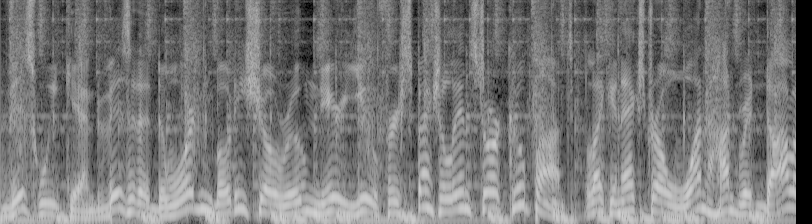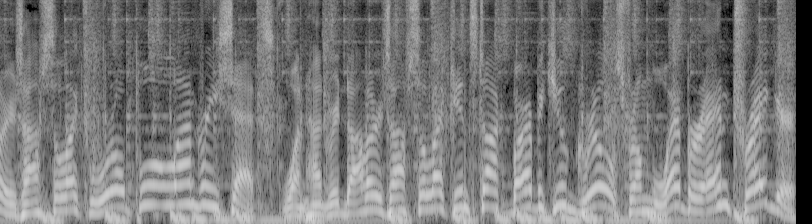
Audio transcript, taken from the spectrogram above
This weekend, visit a DeWaard & Bode showroom near you for special in-store coupons, like an extra $100 off select Whirlpool laundry sets, $100 off select in-stock barbecue grills from Weber and Traeger,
